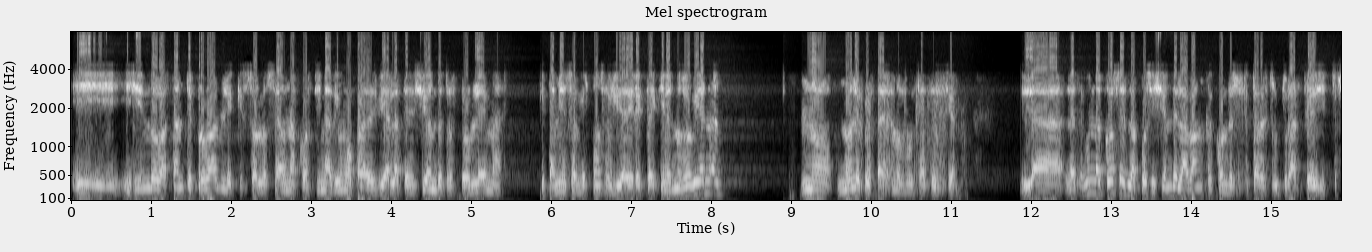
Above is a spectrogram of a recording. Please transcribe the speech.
y, y siendo bastante probable que solo sea una cortina de humo para desviar la atención de otros problemas que también son responsabilidad directa de quienes nos gobiernan, no, no le prestaremos mucha atención. La, la segunda cosa es la posición de la banca con respecto a reestructurar créditos.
